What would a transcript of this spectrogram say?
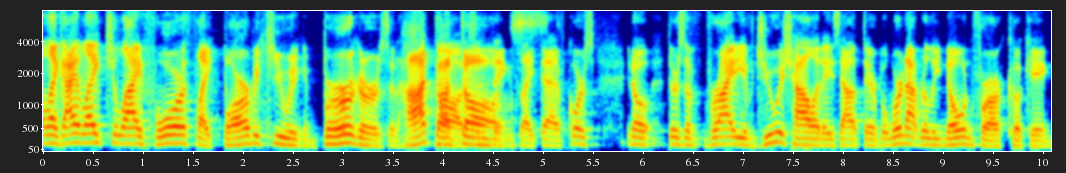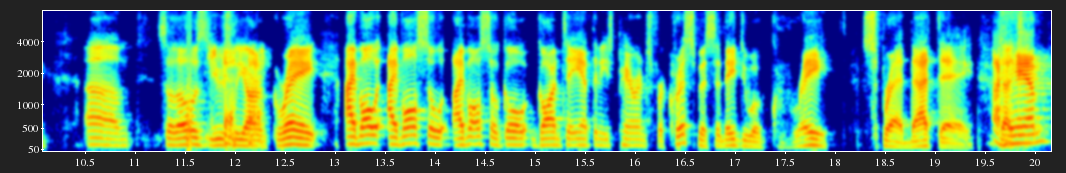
like I like July Fourth, like barbecuing and burgers and hot Hot dogs, and things like that. Of course, you know, there's a variety of Jewish holidays out there, but we're not really known for our cooking. Um, so those usually aren't great. I've always, I've also, I've also go gone to Anthony's parents for Christmas, and they do a great spread that day. a That's- ham.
